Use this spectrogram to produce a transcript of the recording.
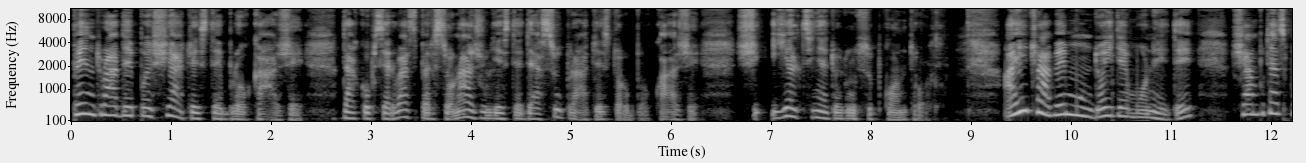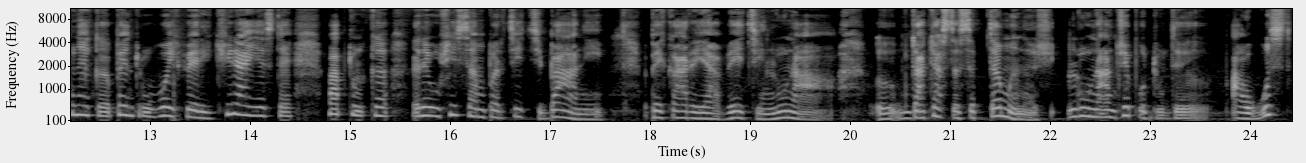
pentru a depăși aceste blocaje. Dacă observați, personajul este deasupra acestor blocaje și el ține totul sub control. Aici avem un doi de monede și am putea spune că pentru voi fericirea este faptul că reușiți să împărțiți banii pe care îi aveți în luna, de această săptămână și luna începutul de august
